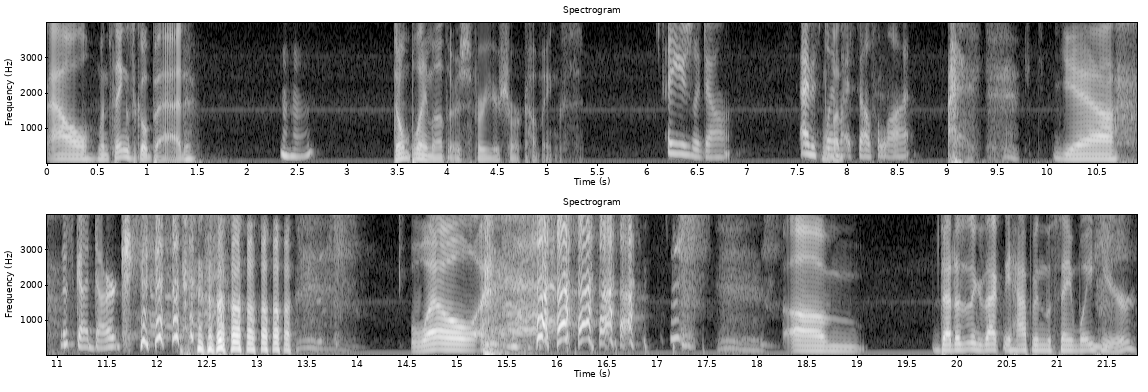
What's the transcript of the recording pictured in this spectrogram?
Al, when things go bad, hmm don't blame others for your shortcomings. I usually don't. I just blame Well, that- myself a lot. Yeah. This got dark. well, um that doesn't exactly happen the same way here.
